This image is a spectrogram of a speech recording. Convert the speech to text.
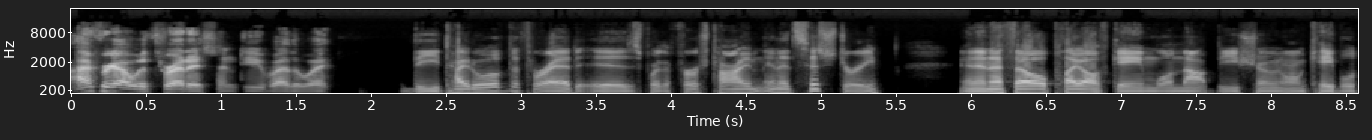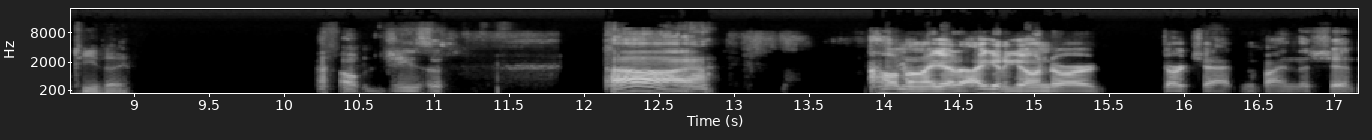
I forgot what thread I sent to you, by the way. the title of the thread is for the first time in its history, an NFL playoff game will not be shown on cable TV. Oh Jesus! Ah, hold on. I gotta I gotta go into our our chat and find this shit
